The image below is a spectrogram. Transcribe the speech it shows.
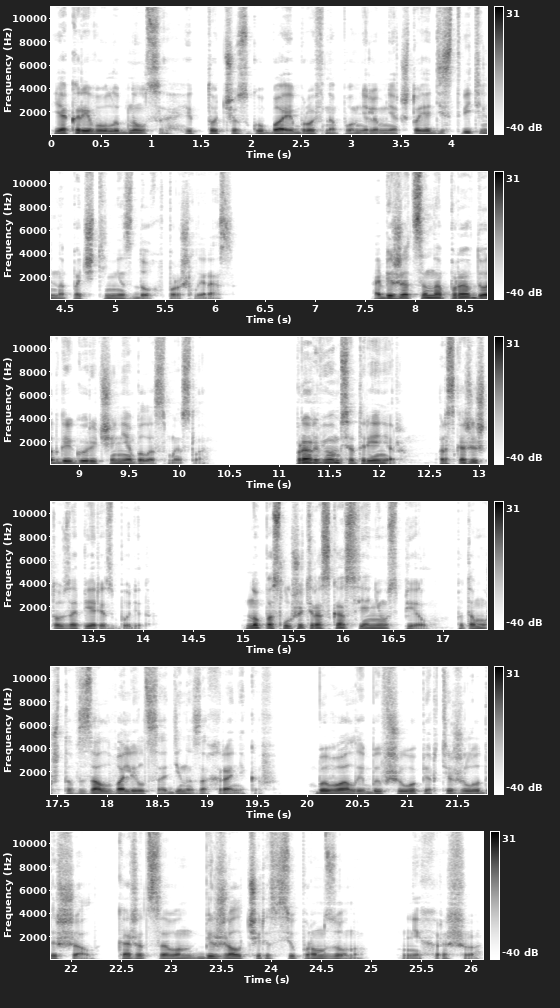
Я криво улыбнулся, и тотчас губа и бровь напомнили мне, что я действительно почти не сдох в прошлый раз. Обижаться на правду от Григорьевича не было смысла. «Прорвемся, тренер. Расскажи, что за перец будет». Но послушать рассказ я не успел, потому что в зал валился один из охранников. Бывалый бывший опер тяжело дышал, Кажется, он бежал через всю промзону. Нехорошо.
